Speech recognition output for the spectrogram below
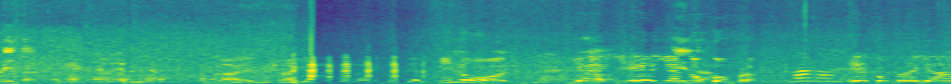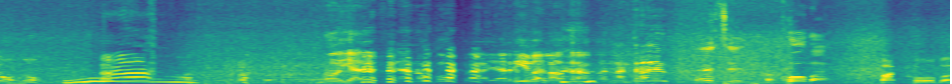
Ahorita. Allá de la, de Delfino, ya, ella ya no compra. ¿Ella compra ya o no? No, ya, ya no compra, allá arriba, la otra, en la entrada del... Ese, Bacoba. Bacoba.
